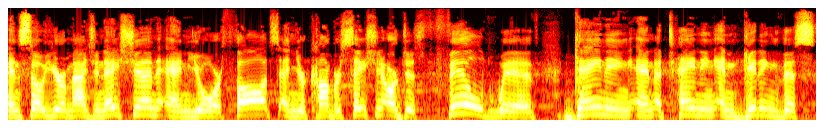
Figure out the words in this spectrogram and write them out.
And so your imagination and your thoughts and your conversation are just filled with gaining and attaining and getting this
